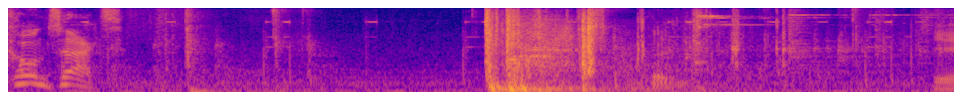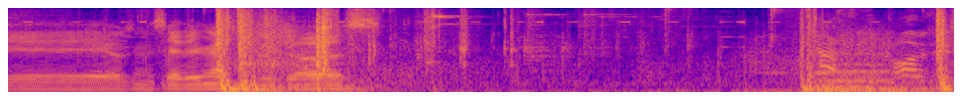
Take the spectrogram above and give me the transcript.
Contact. Yeah, I was gonna say they're gonna have to to us. Gas is closing.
